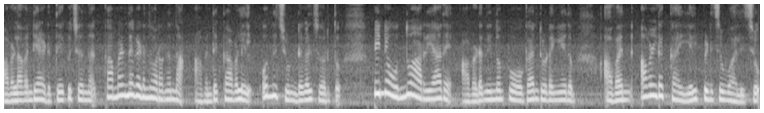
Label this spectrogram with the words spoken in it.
അവൾ അവന്റെ അടുത്തേക്ക് ചെന്ന് കമഴ്ന്ന് കിടന്നുറങ്ങുന്ന അവന്റെ കവളിൽ ഒന്ന് ചുണ്ടുകൾ ചേർത്തു. പിന്നെ ഒന്നും അറിയാതെ അവിടെ നിന്നും പോകാൻ തുടങ്ങിയതും അവൻ അവളുടെ കയ്യിൽ പിടിച്ച് വലിച്ചു.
